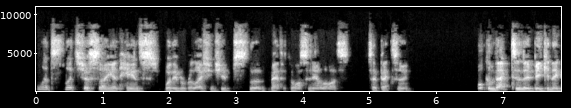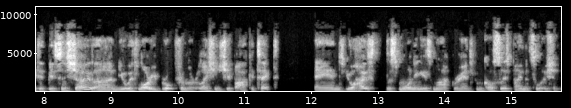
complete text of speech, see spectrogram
let's let's just say enhance whatever relationships that matter to us in our lives. So back soon. Welcome back to the Be Connected Business Show. Um, you're with Lorrie Brook from the Relationship Architect. And your host this morning is Mark Grant from Costless Payment Solutions.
